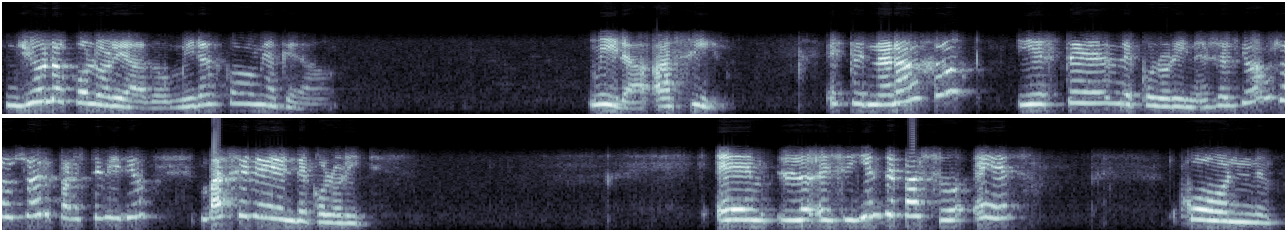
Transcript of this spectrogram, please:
Yo lo he coloreado, mirad cómo me ha quedado. Mira, así. Este es naranja y este de colorines. El que vamos a usar para este vídeo va a ser el de colorines. Em, el siguiente paso es con,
